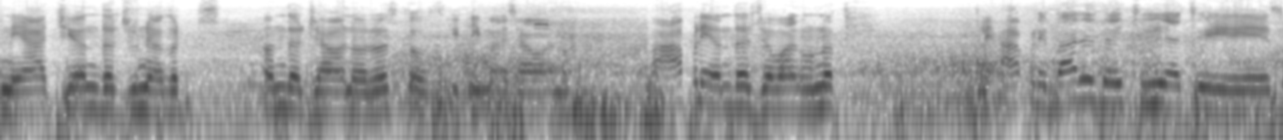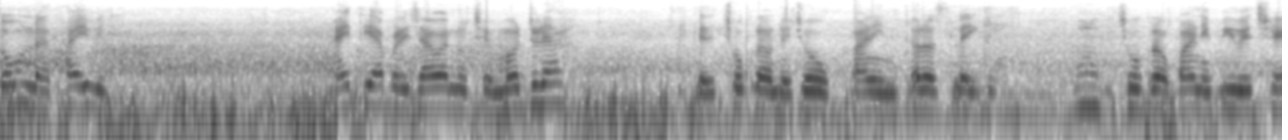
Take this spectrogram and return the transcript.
અને આ છે અંદર જુનાગઢ, અંદર જવાનો રસ્તો, સિટીમાં જવાનો. આપણે અંદર જવાનું નથી. એટલે આપણે બારે જાય છીએ છે સોમનાથ હાઈવે. અહીંથી આપણે જવાનું છે મઢડા. કે છોકરાઓને જો પાણીની તરસ લઈ ગઈ છોકરાઓ પાણી પીવે છે.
